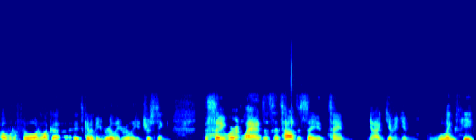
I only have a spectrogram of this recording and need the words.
I would have thought. Like, a, uh, it's going to be really, really interesting to see where it lands. It's, it's hard to see a team, you know, giving him lengthy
